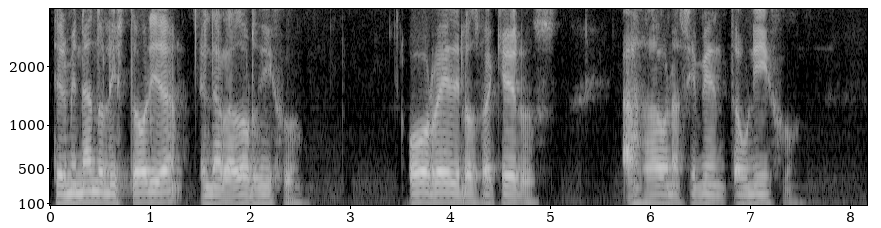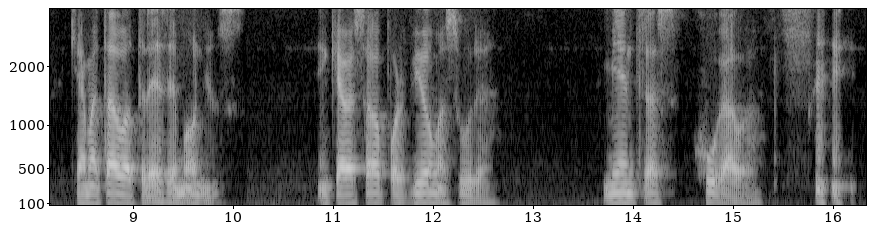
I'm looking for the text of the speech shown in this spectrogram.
Terminando la historia, el narrador dijo, oh rey de los vaqueros, has dado nacimiento a un hijo que ha matado a tres demonios, encabezado por Biomasura, mientras jugaba.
